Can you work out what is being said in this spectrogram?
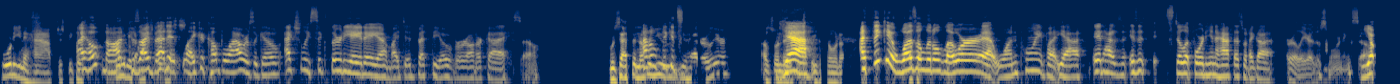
40 and a half just because I hope not because I bet it like a couple hours ago. Actually 6:38 a.m. I did bet the over on our guy. So Was that the number I don't you, think it's... you had earlier? I was wondering Yeah. I think it was okay. a little lower at one point, but yeah, it has is it still at 40 and a half? That's what I got earlier this morning. So Yep.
